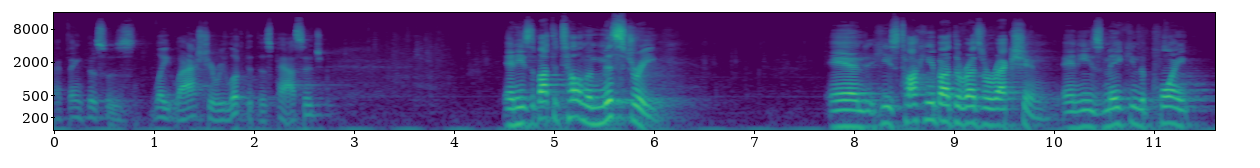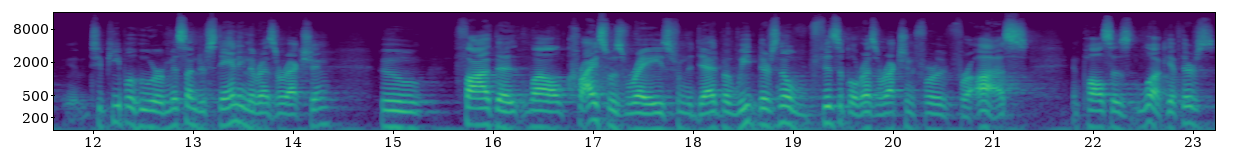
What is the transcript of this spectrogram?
I think this was late last year we looked at this passage. And he's about to tell them a mystery and he's talking about the resurrection, and he's making the point to people who are misunderstanding the resurrection, who thought that, well, Christ was raised from the dead, but we, there's no physical resurrection for, for us. And Paul says, look, if there's,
